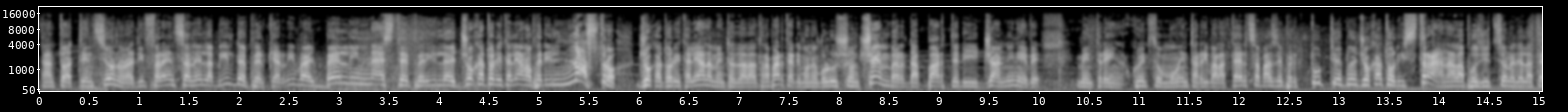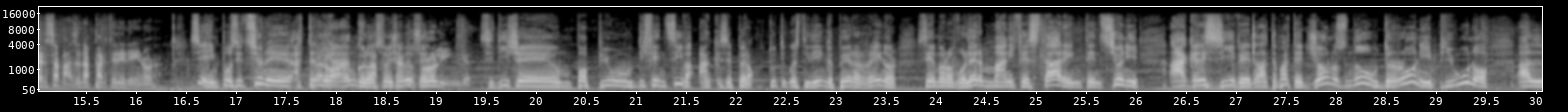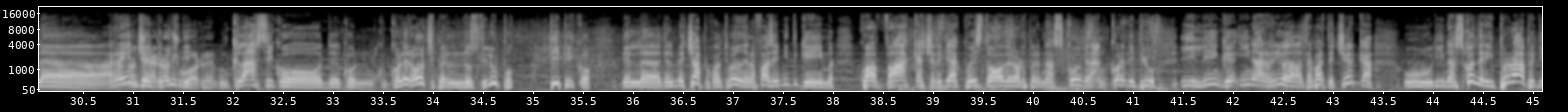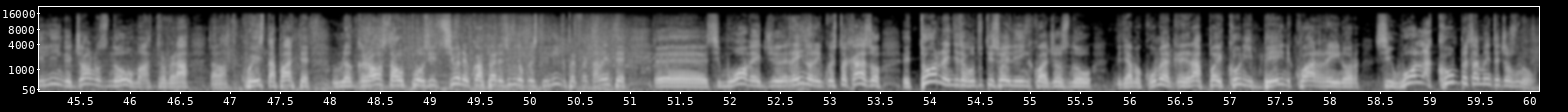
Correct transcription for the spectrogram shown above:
Tanto attenzione, una differenza nella build perché arriva il bell'inneste per il giocatore italiano, per il nostro giocatore italiano, mentre dall'altra parte arriva un Evolution Chamber da parte di Gianni Neve, mentre in questo momento arriva la terza base per tutti e due i giocatori. Strana la posizione della terza base da parte di Raynor. Sì, è in posizione a triangolo, solitamente solo Ling. si dice un po' più difensiva, anche se però tutti questi Ling per Raynor sembrano voler manifestare intenzioni aggressive. Dall'altra parte Jon Snow, droni più uno al uh, Ranger, un classico con, con, le rocce per lo sviluppo tipico del, del matchup, quantomeno nella fase mid game. Qua va a cacciare via questo Overlord per nascondere ancora di più il Ling in arrivo. Dall'altra parte cerca uh, di nascondere i propri di Ling Jon Snow, ma troverà da questa parte una grossa opposizione. Qua perde subito questi Link perfettamente. Eh, si muove Raynor in questo caso e torna indietro con tutti i suoi Link qua Jon Snow. Vediamo come aggredirà poi con i Bane qua Raynor. Si walla completamente Jon Snow.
